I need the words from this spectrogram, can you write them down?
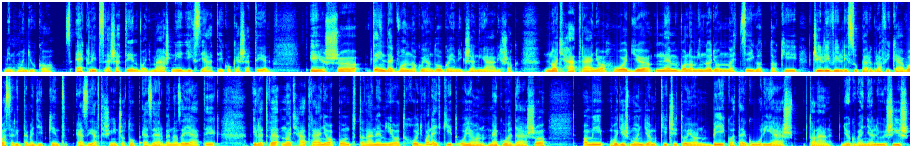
mint mondjuk az Eclipse esetén, vagy más 4X játékok esetén, és tényleg vannak olyan dolgai, amik zseniálisak. Nagy hátránya, hogy nem valami nagyon nagy cég adta ki Chili-Villi szupergrafikával, szerintem egyébként ezért sincs a top 1000-ben az a játék, illetve nagy hátránya pont talán emiatt, hogy van egy-két olyan megoldása, ami, hogy is mondjam, kicsit olyan B-kategóriás, talán nyögvenyelős is.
